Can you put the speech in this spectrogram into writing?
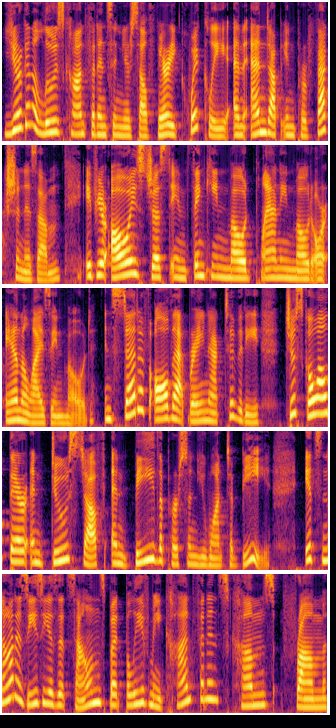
You're going to lose confidence in yourself very quickly and end up in perfectionism if you're always just in thinking mode, planning mode, or analyzing mode. Instead of all that brain activity, just go out there and do stuff and be the person you want to be It's not as easy as it sounds, but believe me, confidence comes from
